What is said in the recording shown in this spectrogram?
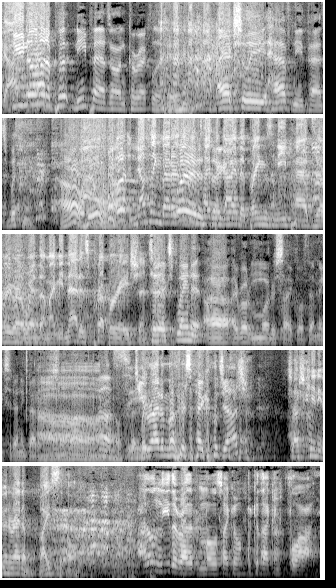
got Do you it. know how to put knee pads on correctly? I actually have knee pads with me. Oh, Nothing better Wait than a the type of guy that brings knee pads everywhere with him. I mean, that is preparation. To explain it, uh, I rode a motorcycle. If that makes it any better. Oh. Do you ride a motorcycle, Josh? Josh can't even ride a bicycle. I don't need to ride a motorcycle because I can fly.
